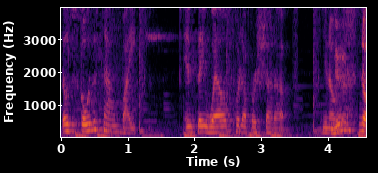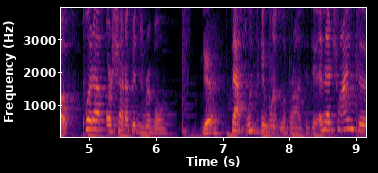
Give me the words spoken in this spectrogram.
They'll just go with the sound bite and say, "Well, put up or shut up." You know, Yeah. no, put up or shut up and dribble. Yeah, That's what they want LeBron to do, and they're trying to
